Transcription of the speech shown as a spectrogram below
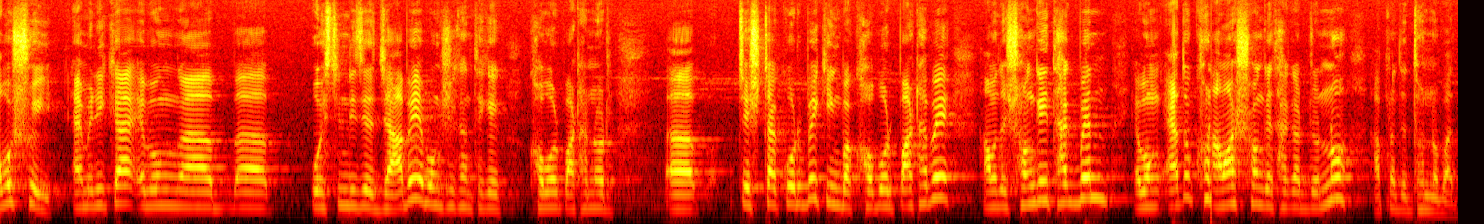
অবশ্যই আমেরিকা এবং ওয়েস্ট ইন্ডিজে যাবে এবং সেখান থেকে খবর পাঠানোর চেষ্টা করবে কিংবা খবর পাঠাবে। আমাদের সঙ্গেই থাকবেন এবং এতক্ষণ আমার সঙ্গে থাকার জন্য আপনাদের ধন্যবাদ।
